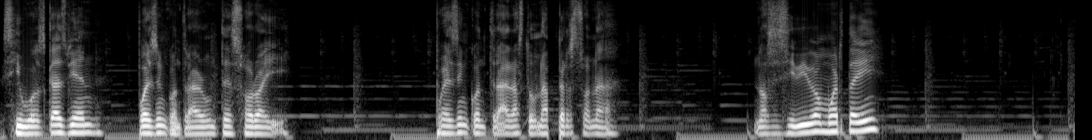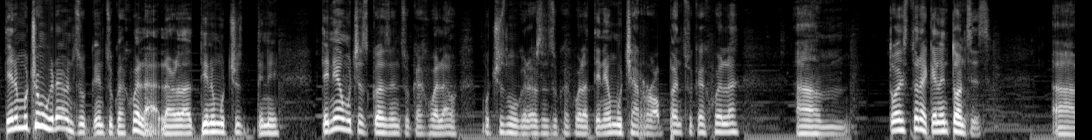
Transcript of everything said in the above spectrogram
si buscas bien, puedes encontrar un tesoro ahí. Puedes encontrar hasta una persona, no sé si viva o muerta ahí. Tiene mucho mugrero en su, en su cajuela, la verdad, tiene mucho, tiene, tenía muchas cosas en su cajuela, muchos mugreros en su cajuela, tenía mucha ropa en su cajuela. Am, todo esto en aquel entonces. Ah,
